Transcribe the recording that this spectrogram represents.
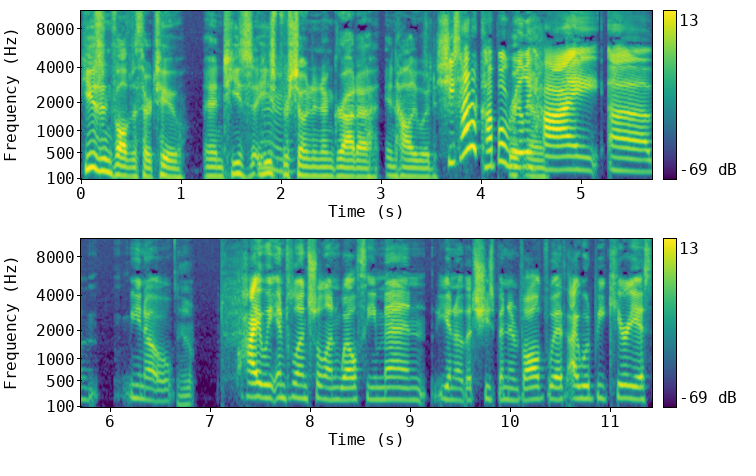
He was involved with her too, and he's he's persona non grata in Hollywood. She's had a couple Right really now. high, um, you know, Yep. highly influential and wealthy men, you know, that she's been involved with. I would be curious.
